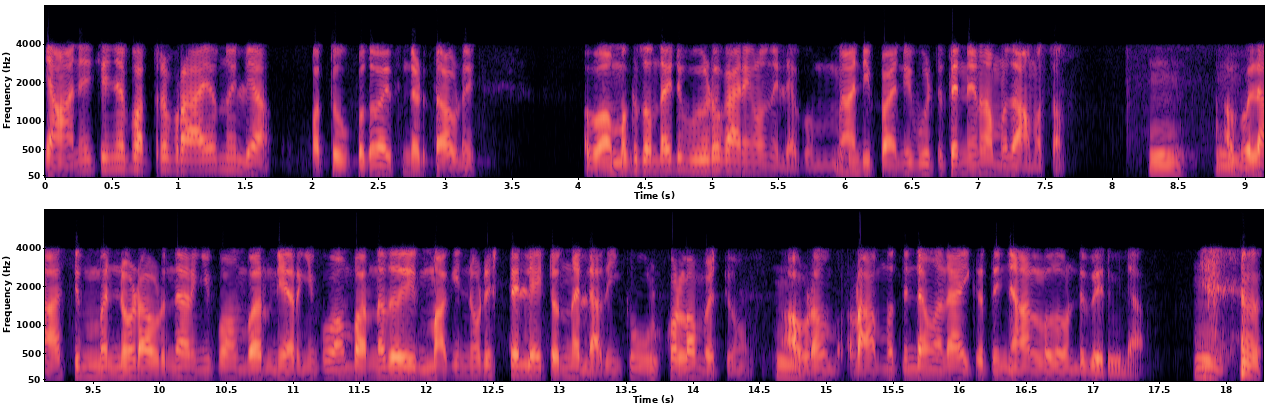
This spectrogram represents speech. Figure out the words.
ഞാൻ വെച്ച് കഴിഞ്ഞാൽ ഇപ്പൊ അത്ര പ്രായമൊന്നുമില്ല പത്ത് മുപ്പത് വയസ്സിന്റെ അടുത്താവണ്. അപ്പൊ നമുക്ക് സ്വന്തമായിട്ട് വീടോ കാര്യങ്ങളൊന്നുമില്ല. അപ്പൊ ഉമ്മാന്റെ ഇപ്പാന്റെ വീട്ടിൽ തന്നെയാണ് നമ്മൾ താമസം. ഉം, ഉം, അപ്പൊ ലാസ്റ്റ് ഉമ്മ എന്നോട് അവിടുന്ന് ഇറങ്ങി പോകാൻ പറഞ്ഞു. ഇറങ്ങി പോകാൻ പറഞ്ഞത് ഉമ്മാക്ക് എന്നോട് ഇഷ്ടമില്ലായിട്ടൊന്നല്ല അത് എനിക്ക് ഉൾക്കൊള്ളാൻ പറ്റും. അവിടെ റാമത്തിന്റെ മലായിക്കത്ത് ഞാൻ ഉള്ളത് കൊണ്ട് വരൂല.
